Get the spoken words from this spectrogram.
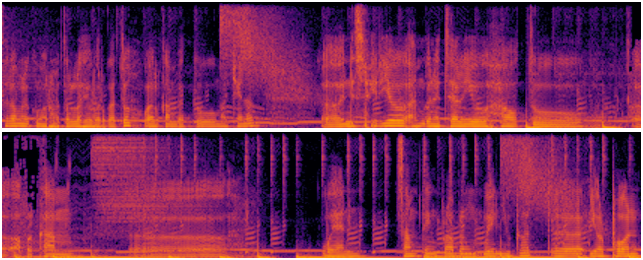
Assalamualaikum warahmatullahi wabarakatuh. Welcome back to my channel. Uh, in this video I'm gonna tell you how to uh, overcome uh, when something problem when you got uh, your phone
